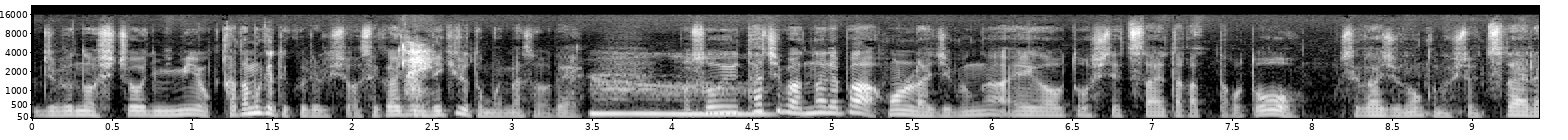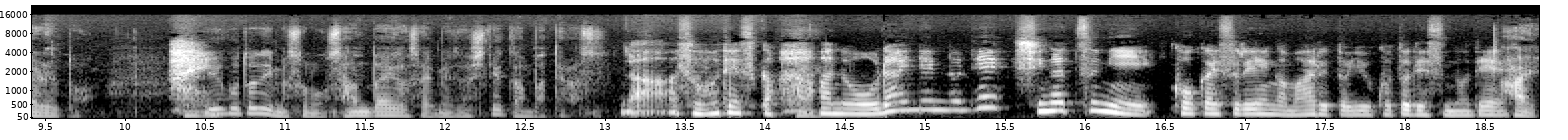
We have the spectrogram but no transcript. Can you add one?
自分の主張に耳を傾けてくれる人は世界中にできると思いますので、はい、そういう立場になれば本来自分が映画を通して伝えたかったことを世界中の多くの人に伝えられるとはい、いうことで今その三大映画祭目指して頑張ってます。ああ、そうですか。はい、あの、来年のね、4月に公開する映画もあるということですので、はい。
